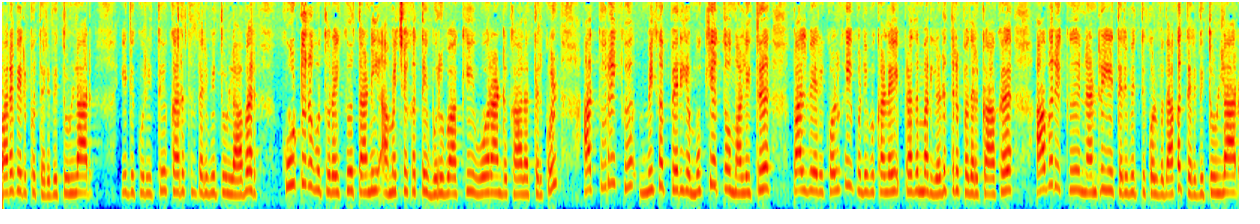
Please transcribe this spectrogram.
வரவேற்பு தெரிவித்துள்ளார் இது குறித்து கருத்து தெரிவித்துள்ள அவர் கூட்டுறவுத்துறைக்கு தனி அமைச்சகத்தை உருவாக்கி ஓராண்டு காலத்திற்குள் அத்துறைக்கு மிகப்பெரிய முக்கியத்துவம் அளித்து பல்வேறு கொள்கை முடிவுகளை பிரதமர் எடுத்திருப்பதற்காக அவருக்கு நன்றியை தெரிவித்துக் கொள்வதாக தெரிவித்துள்ளார்.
